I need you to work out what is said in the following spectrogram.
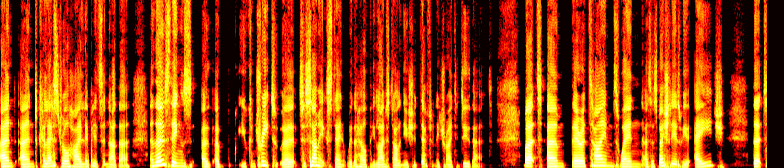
and and cholesterol, high lipids another. And those things are, are, you can treat uh, to some extent with a healthy lifestyle, and you should definitely try to do that. But um, there are times when, as especially as we age, that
